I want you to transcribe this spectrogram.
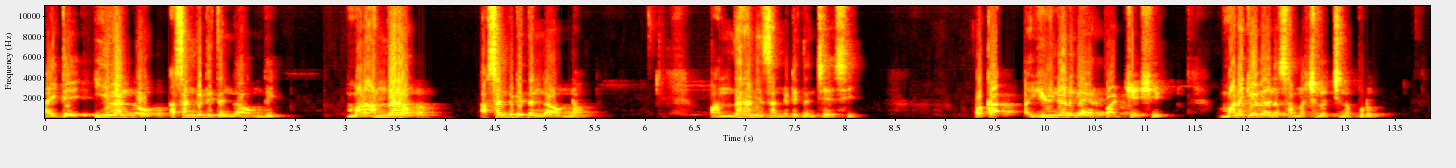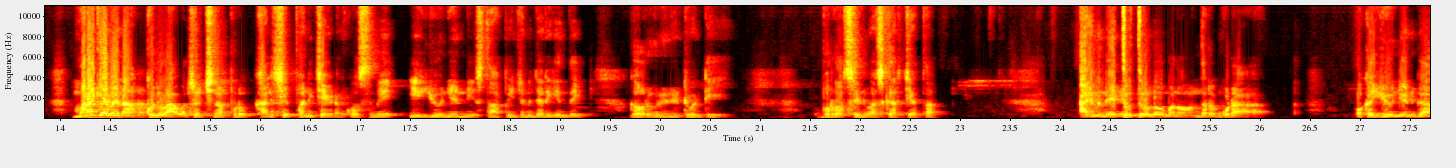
అయితే ఈ రంగం అసంఘటితంగా ఉంది. మన అందరం అసంఘటితంగా ఉన్నాం. అందరినీ సంఘటితం చేసి ఒక యూనియన్గా ఏర్పాటు చేసి మనకేమైనా సమస్యలు వచ్చినప్పుడు మనకేమైనా హక్కులు రావాల్సి వచ్చినప్పుడు కలిసి పనిచేయడం కోసమే ఈ యూనియన్ని స్థాపించడం జరిగింది. గౌరవమైనటువంటి బుర్రా శ్రీనివాస్ గారి చేత. ఆయన నేతృత్వంలో మనం అందరం కూడా ఒక యూనియన్గా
